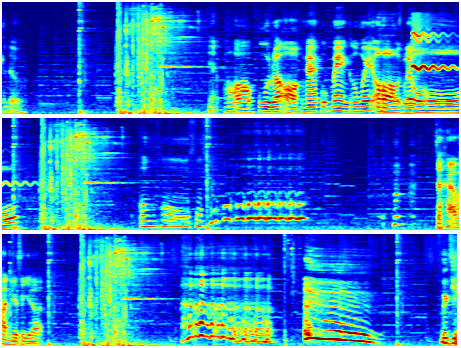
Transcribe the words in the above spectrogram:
ฮัลโหล เนี่ยพอพูดว่าออกง่ายปุ๊บแม่งก็ไม่ออกเลยโอ้โหโอ้โห จะห้าพันอยู่สี่แล้ว มึงจะ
